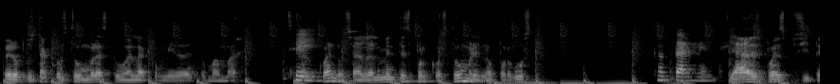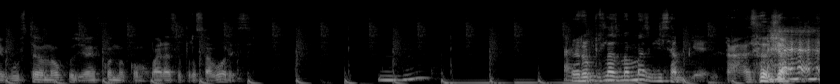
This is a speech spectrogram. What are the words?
pero pues te acostumbras tú a la comida de tu mamá. Tal Sí, cual, o sea, realmente es por costumbre, no por gusto. Totalmente. Ya después, pues, si te gusta o no, pues ya es cuando comparas otros sabores. Pero pues las mamás guisan bien. Ah, o sea,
